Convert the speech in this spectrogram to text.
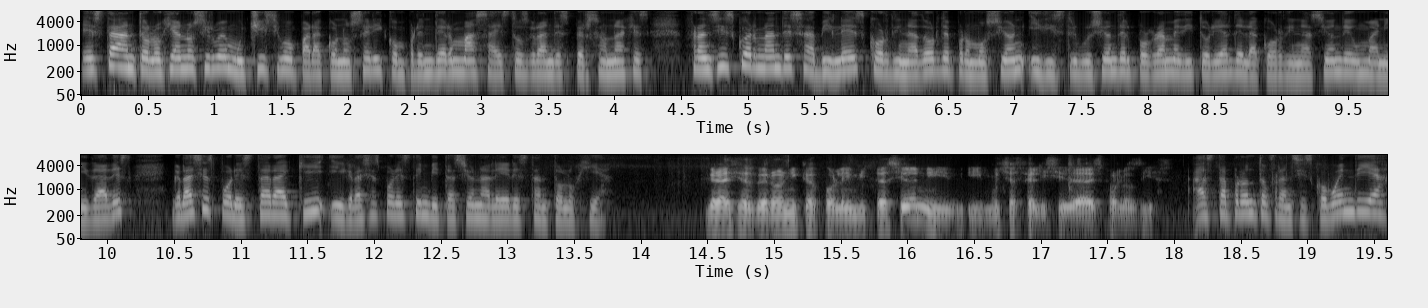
esta antología nos sirve muchísimo para conocer y comprender más a estos grandes personajes. Francisco Hernández Avilés, coordinador de promoción y distribución del programa editorial de la Coordinación de Humanidades, gracias por estar aquí y gracias por esta invitación a leer esta antología. Gracias, Verónica, por la invitación y, muchas felicidades por los días. Hasta pronto, Francisco. Buen día.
